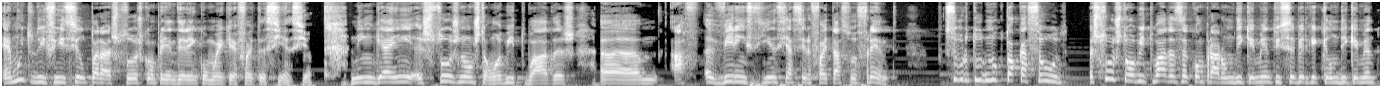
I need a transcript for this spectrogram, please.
é, é muito difícil para as pessoas compreenderem como é que é feita a ciência. Ninguém, as pessoas não estão habituadas a, a, a verem ciência a ser feita à sua frente sobretudo no que toca à saúde. As pessoas estão habituadas a comprar um medicamento e saber que aquele medicamento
